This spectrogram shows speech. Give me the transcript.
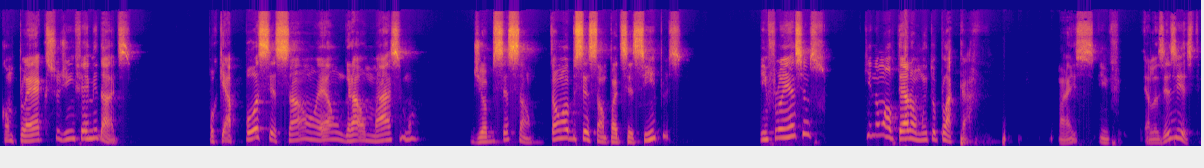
complexo de enfermidades. Porque a possessão é um grau máximo de obsessão. Então, a obsessão pode ser simples, influências que não alteram muito o placar, mas elas existem.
